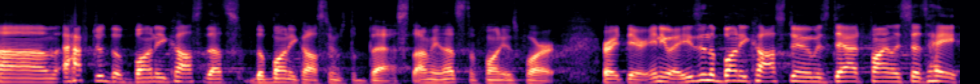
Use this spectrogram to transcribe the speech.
um, after the bunny costume that's the bunny costume's the best. I mean that's the funniest part right there. Anyway he's in the bunny costume his dad finally says hey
